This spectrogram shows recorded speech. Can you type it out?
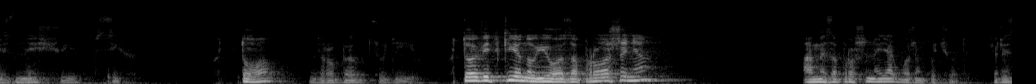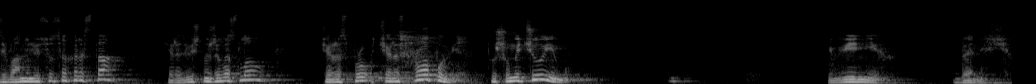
і знищує всіх. Хто зробив цю дію? Хто відкинув його запрошення? А ми запрошення як можемо почути? Через Івангелію Ісуса Христа, через вічно живе Слово, через, про- через проповідь, то, що ми чуємо. Він їх винищив.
